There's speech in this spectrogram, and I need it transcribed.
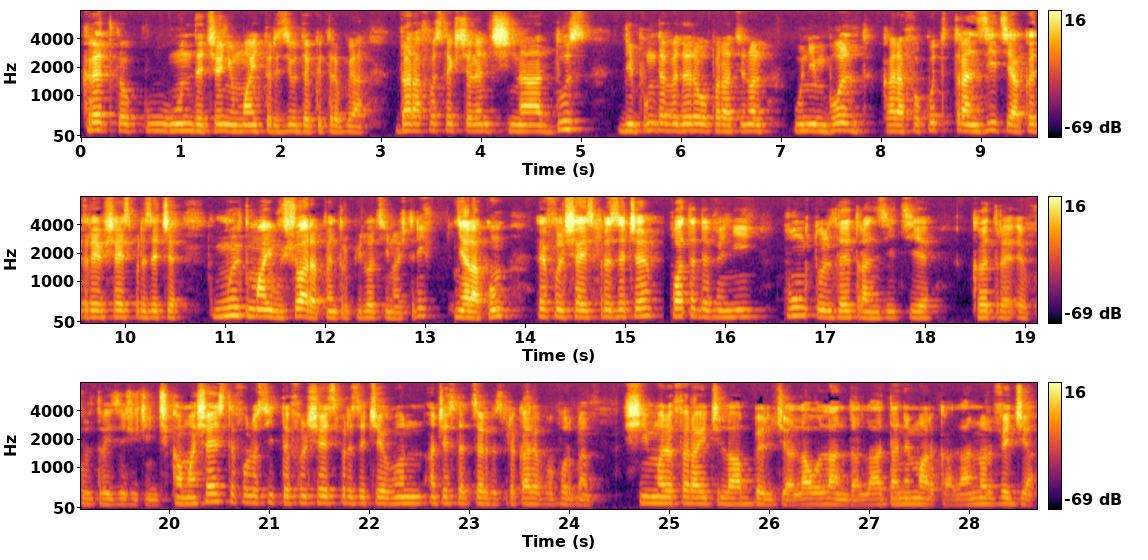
cred că cu un deceniu mai târziu decât trebuia, dar a fost excelent și ne-a dus din punct de vedere operațional un imbold care a făcut tranziția către F-16 mult mai ușoară pentru piloții noștri, iar acum F-16 poate deveni punctul de tranziție către F-35. Cam așa este folosit F-16 în aceste țări despre care vă vorbeam. Și mă refer aici la Belgia, la Olanda, la Danemarca, la Norvegia,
